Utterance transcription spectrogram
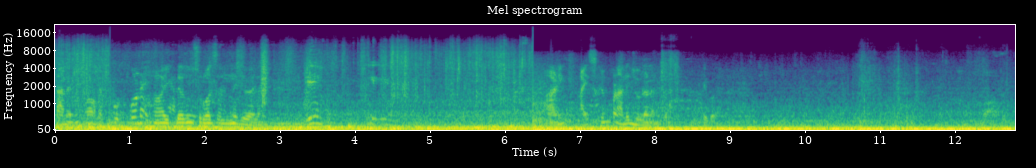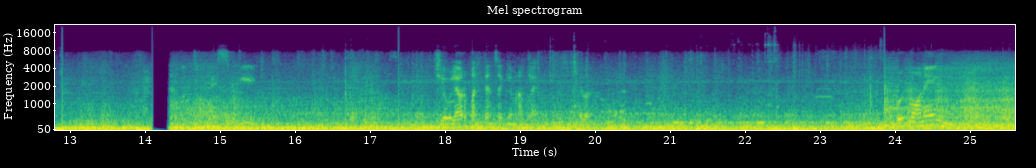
छान आहे हा इकडे अजून सुरुवात झाली नाही जेवायला आणि आईस्क्रीम पण आले जेवल्यानंतर हे बघा आईस्क्रीम. जेवल्यावर पत्त्यांचा गेम रंगलाय हे बघा morning.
